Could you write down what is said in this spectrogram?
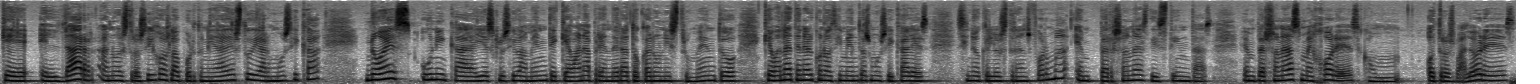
que el dar a nuestros hijos la oportunidad de estudiar música no es única y exclusivamente que van a aprender a tocar un instrumento, que van a tener conocimientos musicales, sino que los transforma en personas distintas, en personas mejores, con otros valores,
